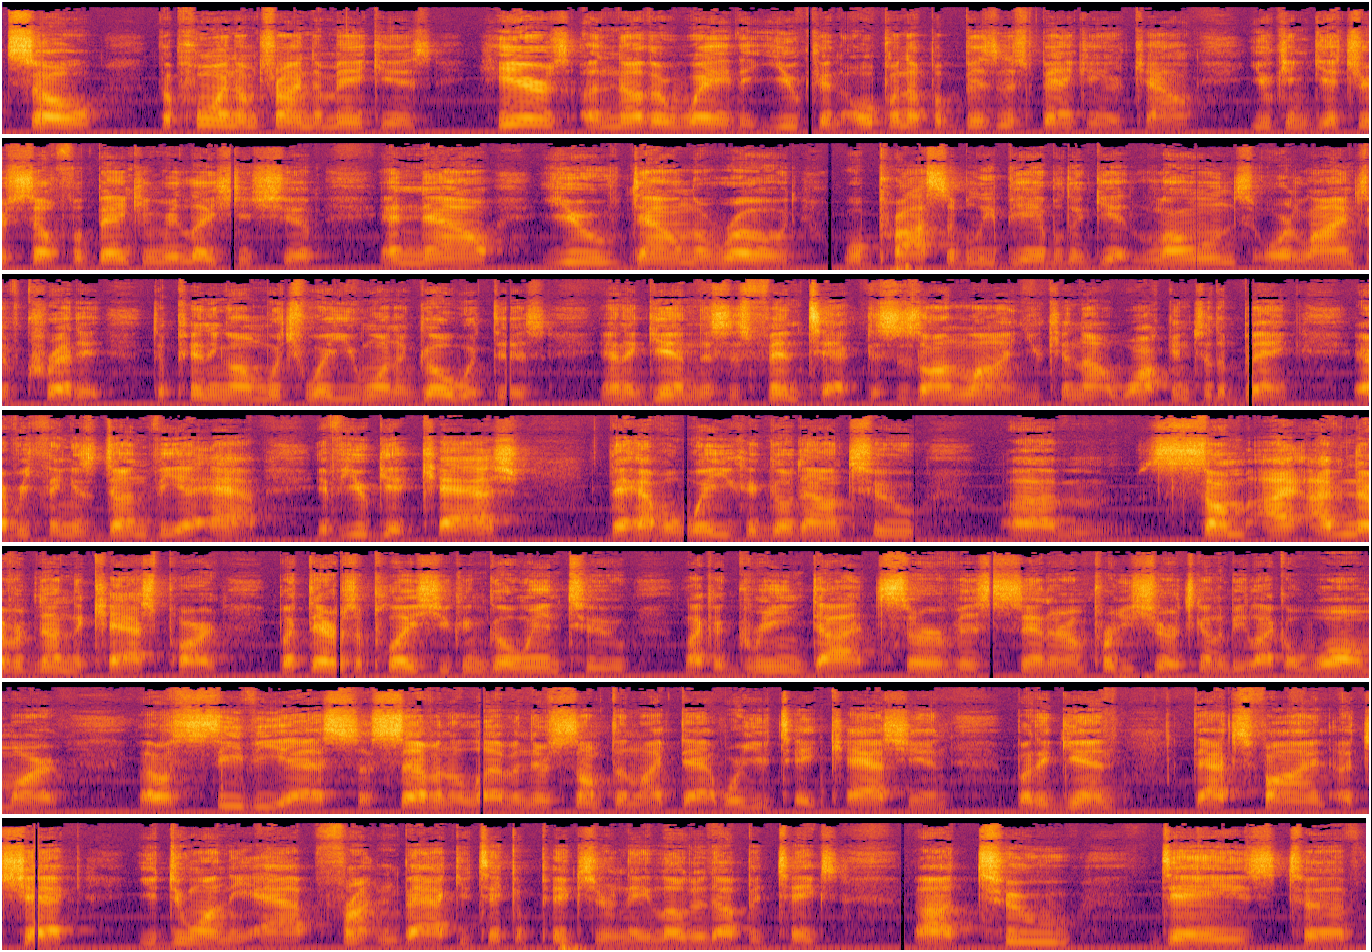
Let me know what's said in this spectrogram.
So the point I'm trying to make is here's another way that you can open up a business banking account you can get yourself a banking relationship and now you down the road will possibly be able to get loans or lines of credit depending on which way you want to go with this. And again this is fintech. This is online. You cannot walk into the bank. Everything is done via app. If you get cash they have a way you can go down to um, some I, I've never done the cash part, but there's a place you can go into like a green dot service center. I'm pretty sure it's going to be like a Walmart, a CVS, a 7-Eleven. There's something like that where you take cash in. But again, that's fine. A check you do on the app, front and back. You take a picture and they load it up. It takes uh, two days to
